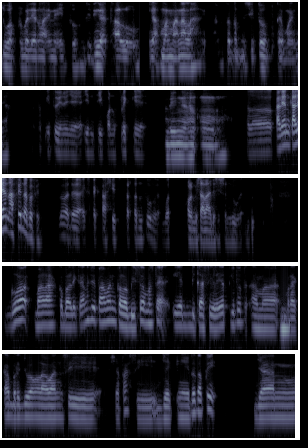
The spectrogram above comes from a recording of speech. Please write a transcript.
dua kepribadian lainnya itu. Jadi nggak terlalu nggak ke mana-mana lah. Tetap di situ temanya. Tetap itu ininya ya inti konflik ya intinya mm. kalau kalian kalian Afin apa Vin lu ada ekspektasi tertentu nggak buat kalau misalnya ada season 2 Gue malah kebalikan sih paman kalau bisa maksudnya ya dikasih lihat gitu sama mereka berjuang lawan si siapa si Jack-nya itu tapi jangan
